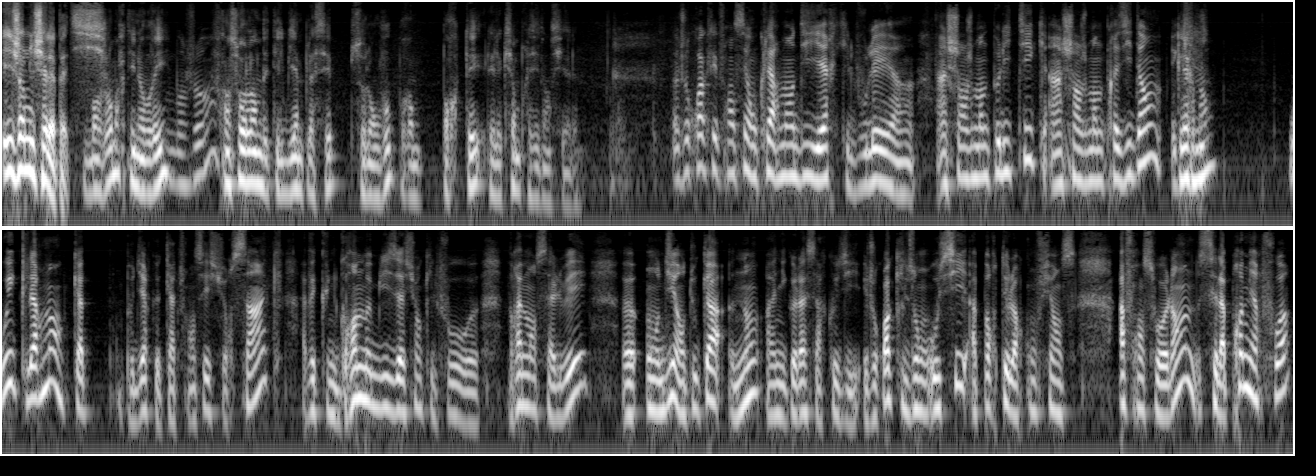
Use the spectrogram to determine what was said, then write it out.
et Jean-Michel Apathy. Bonjour Martine Aubry. Bonjour. François Hollande est-il bien placé, selon vous, pour emporter l'élection présidentielle? Je crois que les Français ont clairement dit hier qu'ils voulaient un, un changement de politique, un changement de président. et Clairement? Oui, clairement. Quatre- on peut dire que 4 Français sur 5, avec une grande mobilisation qu'il faut euh, vraiment saluer, euh, ont dit en tout cas non à Nicolas Sarkozy. Et je crois qu'ils ont aussi apporté leur confiance à François Hollande. C'est la première fois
